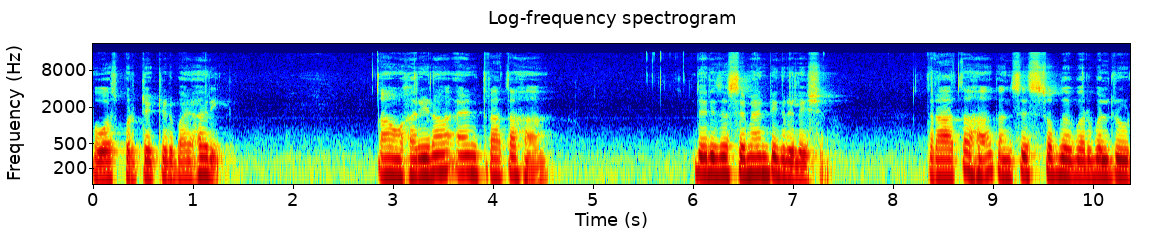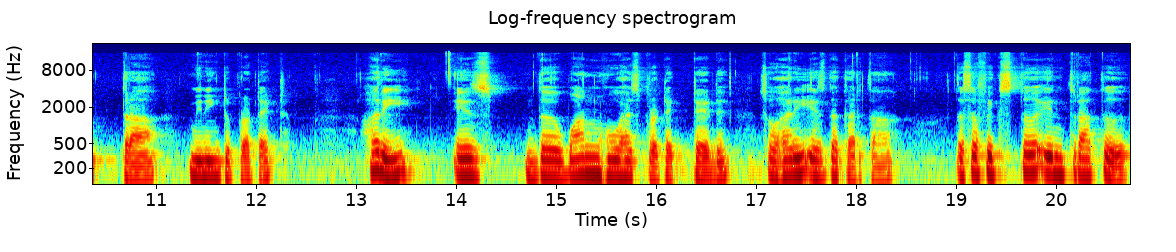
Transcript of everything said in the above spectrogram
who was protected by Hari. Now Harina and Trataha, there is a semantic relation. Trataha consists of the verbal root tra, meaning to protect. Hari is the one who has protected, so Hari is the karta. The suffix ta in trata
